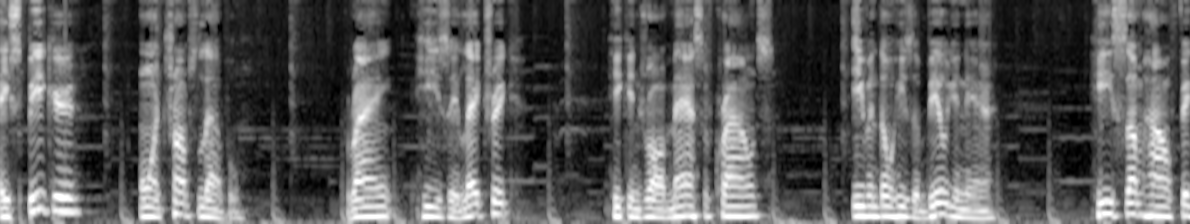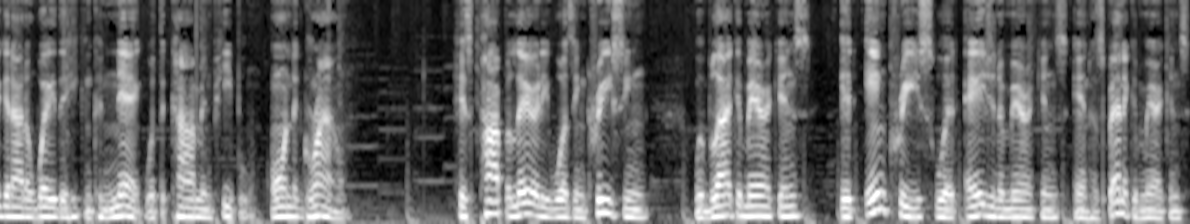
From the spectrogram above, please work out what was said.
a speaker on Trump's level, right? He's electric. He can draw massive crowds. Even though he's a billionaire, he somehow figured out a way that he can connect with the common people on the ground. His popularity was increasing with black Americans. It increased with Asian Americans and Hispanic Americans.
